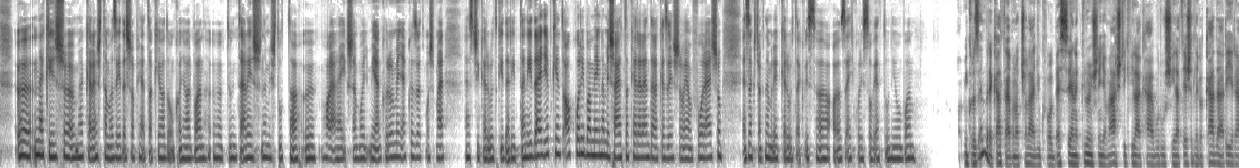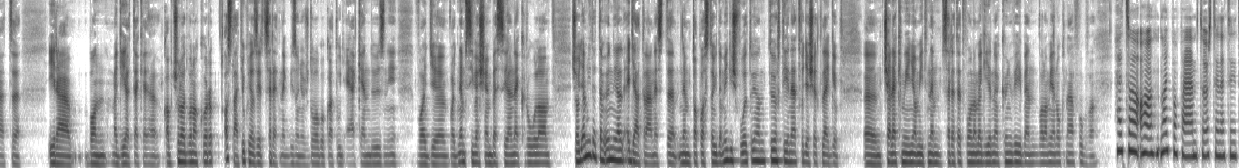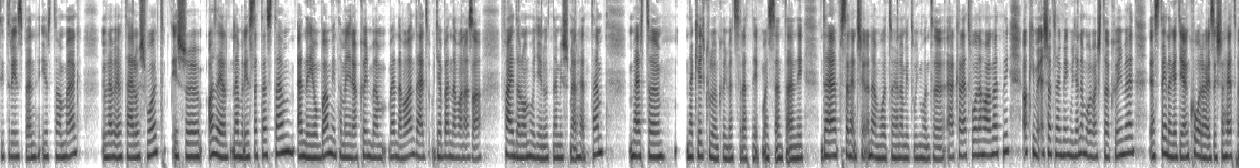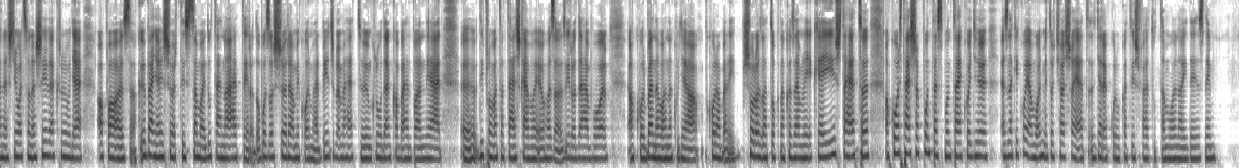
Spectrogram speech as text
Neki is megkerestem az édesapját, aki adónkanyarban tűnt el, és nem is tudta ő haláláig sem, hogy milyen körülmények között most már ezt sikerült kideríteni. De egyébként akkoriban még nem is álltak erre rendelkezésre olyan források, ezek csak nemrég kerültek vissza az egykori Szovjetunióban. Amikor az emberek általában a családjukról beszélnek, különösen így a második világháborús élet, vagy esetleg a Kádár érát érában megéltek el kapcsolatban, akkor azt látjuk, hogy azért szeretnek bizonyos dolgokat úgy elkendőzni, vagy, vagy nem szívesen beszélnek róla. És ahogy említettem, önnél egyáltalán ezt nem tapasztaljuk, de mégis volt olyan történet, vagy esetleg cselekmény, amit nem szeretett volna megírni a könyvében valamilyen oknál fogva? Hát a, a nagypapám történetét itt részben írtam meg, ő levéltáros volt, és azért nem részleteztem ennél jobban, mint amennyire a könyvben benne van, de hát ugye benne van az a fájdalom, hogy én őt nem ismerhettem, mert neki egy külön könyvet szeretnék majd szentelni, de szerencsére nem volt olyan, amit úgymond el kellett volna hallgatni. Aki esetleg még ugye nem olvasta a könyvet, ez tényleg egy ilyen korrajz és a 70-es, 80-as évekről, ugye apa az a kőbányai sört iszta, majd utána áttér a dobozos sörre, amikor már Bécsbe mehetünk, Lóden kabátban jár, diplomatatáskával jön haza az irodából, akkor benne vannak ugye a korabeli sorozatoknak az emlékei is, tehát a kortársak pont ezt azt mondták, hogy ez nekik olyan volt, mint hogyha a saját gyerekkorukat is fel tudtam volna idézni.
